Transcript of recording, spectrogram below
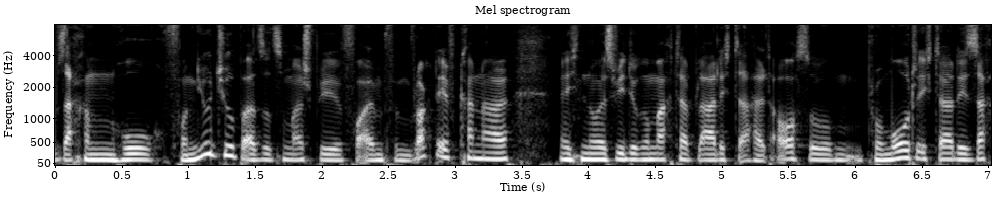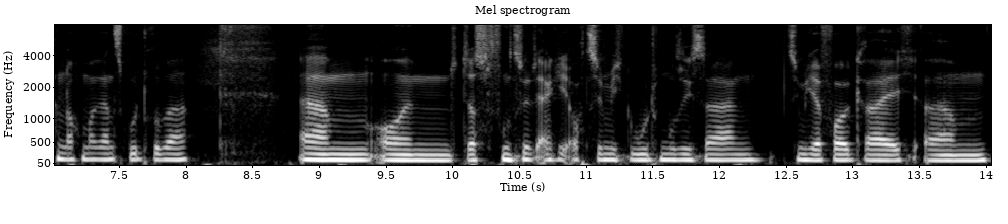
Sachen hoch von YouTube, also zum Beispiel vor allem für den Vlogdave-Kanal. Wenn ich ein neues Video gemacht habe, lade ich da halt auch so, promote ich da die Sachen noch mal ganz gut drüber. Ähm, und das funktioniert eigentlich auch ziemlich gut, muss ich sagen. Ziemlich erfolgreich. Ähm,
